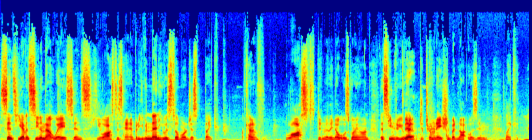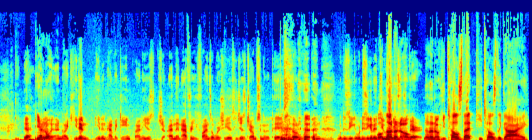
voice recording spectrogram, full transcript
Since you haven't seen him that way since he lost his hand, but even then he was still more just like kind of lost, didn't really know what was going on. This seemed to be Yeah. had determination, but not was in like Yeah, You I know. know, and like he didn't, he didn't have a game plan. He just, ju- and then after he finds out where she is, he just jumps into the pit without a weapon. what is he? What is he gonna Well, do? no, no, no, no, no, no. He tells that he tells the guy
